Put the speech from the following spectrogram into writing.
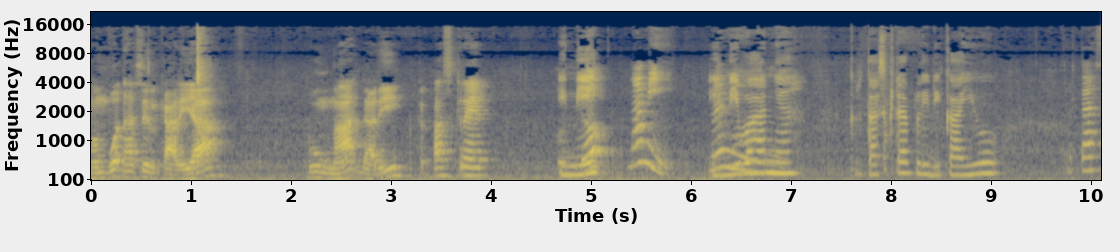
Membuat hasil karya bunga dari kertas krep. Ini Mami. ini bahannya. Kertas krep lidi kayu. Kertas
